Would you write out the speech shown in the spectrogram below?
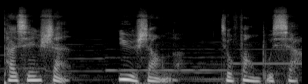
他心善，遇上了就放不下。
